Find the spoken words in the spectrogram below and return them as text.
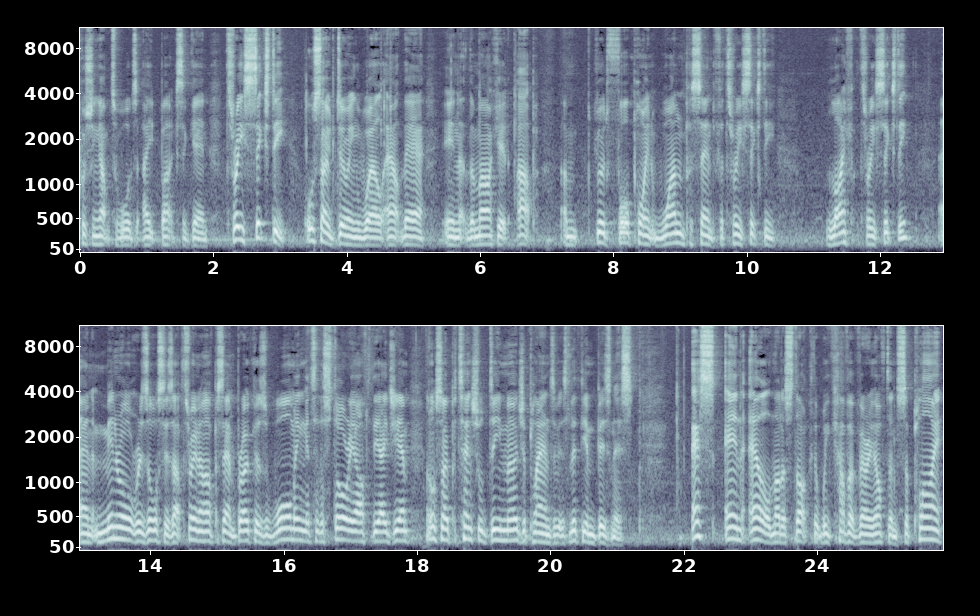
pushing up towards 8 bucks again. 360 also doing well out there in the market, up a good 4.1% for 360 Life 360 and Mineral Resources up 3.5%. Brokers warming to the story after the AGM and also potential demerger plans of its lithium business. SNL, not a stock that we cover very often. Supply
